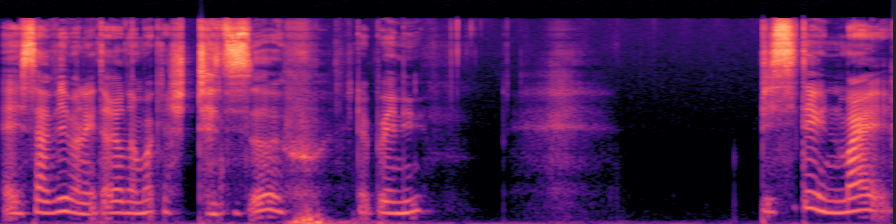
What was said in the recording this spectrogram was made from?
Elle s'avive à l'intérieur de moi quand je te dis ça. J'étais un peu émue. Puis si t'es une mère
